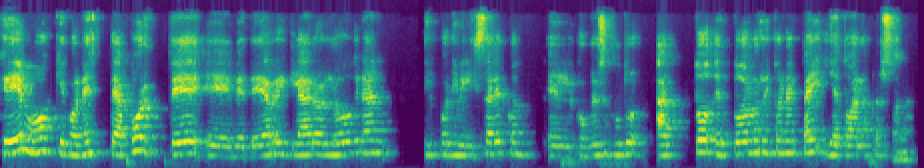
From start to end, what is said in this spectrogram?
creemos que con este aporte eh, BTR y Claro logran disponibilizar el, Congreso Futuro a en todos los rincones del país y a todas las personas.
